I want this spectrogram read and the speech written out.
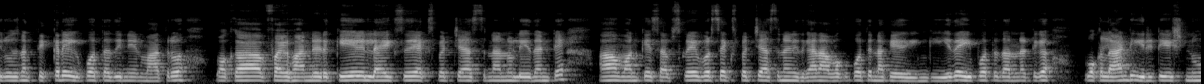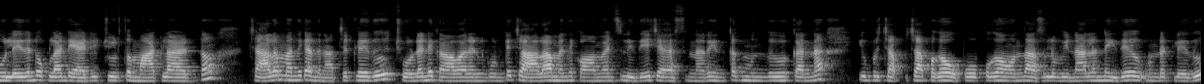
ఈరోజు నాకు తిక్కరేగిపోతుంది నేను మాత్రం ఒక five hundred K likes expect చేస్తున్నాను. లేదంటే వన్ కే సబ్స్క్రైబర్స్ ఎక్స్పెక్ట్ చేస్తున్నాను. ఇది కానీ అవ్వకపోతే నాకు ఇంక ఏదో అయిపోతుంది అన్నట్టుగా ఒకలాంటి ఇరిటేషను లేదంటే ఒకలాంటి యాటిట్యూడ్తో మాట్లాడటం చాలామందికి అది నచ్చట్లేదు. చూడండి కావాలనుకుంటే చాలామంది కామెంట్స్లు ఇదే చేస్తున్నారు. ఇంతకు ముందు కన్నా ఇప్పుడు చప్ప చప్పగా ఉప్పు ఉప్పుగా ఉంది. అసలు వినాలన్న ఇదే ఉండట్లేదు.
